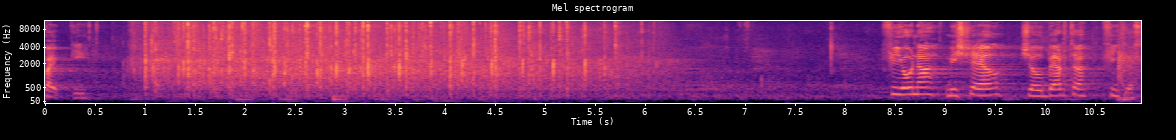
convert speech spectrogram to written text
Baupki. Fiona Michelle Gilberta Figus.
